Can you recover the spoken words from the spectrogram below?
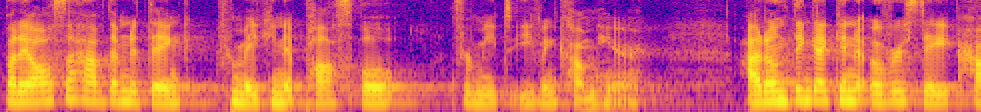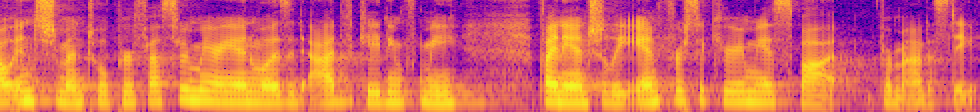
but I also have them to thank for making it possible for me to even come here. I don't think I can overstate how instrumental Professor Marianne was in advocating for me financially and for securing me a spot from out of state.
